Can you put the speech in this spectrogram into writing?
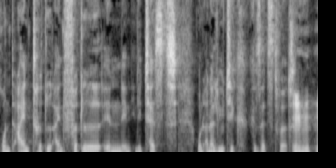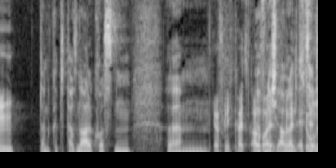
rund ein Drittel, ein Viertel in, in, in die Tests und Analytik gesetzt wird. Mhm, Dann gibt's Personalkosten, ähm, Öffentlichkeitsarbeit, Öffentlichkeitsarbeit etc.,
